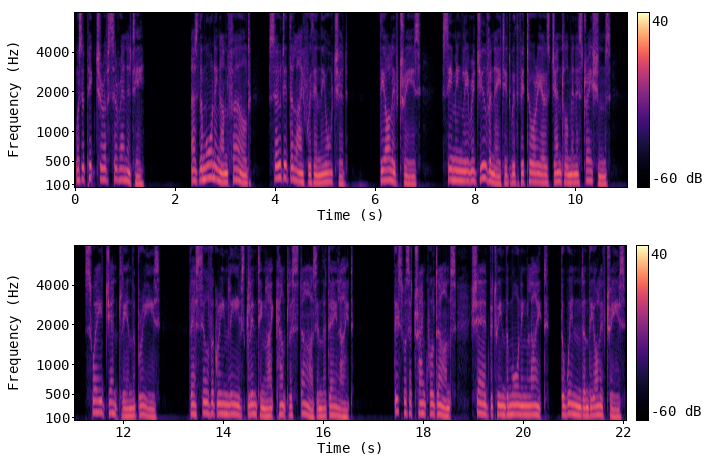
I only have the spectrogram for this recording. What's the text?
was a picture of serenity. As the morning unfurled, so did the life within the orchard. The olive trees, seemingly rejuvenated with Vittorio's gentle ministrations, swayed gently in the breeze, their silver green leaves glinting like countless stars in the daylight. This was a tranquil dance shared between the morning light, the wind, and the olive trees,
